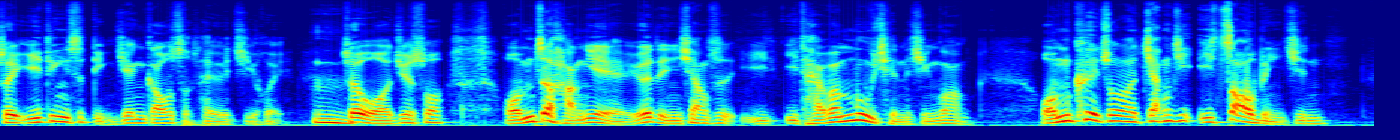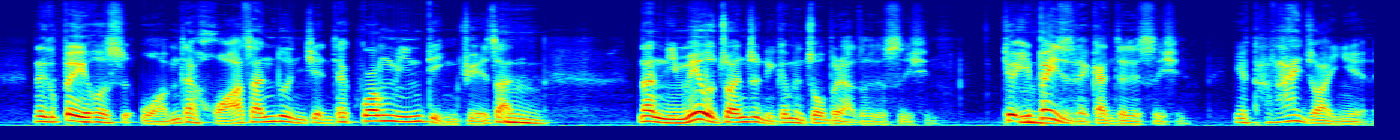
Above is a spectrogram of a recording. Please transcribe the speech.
所以一定是顶尖高手才有机会。嗯，所以我就说，我们这行业有点像是以以台湾目前的情况，我们可以做到将近一兆美金。那个背后是我们在华山论剑，在光明顶决战。嗯、那你没有专注，你根本做不了这个事情，就一辈子得干这个事情，嗯、因为他太专业了。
